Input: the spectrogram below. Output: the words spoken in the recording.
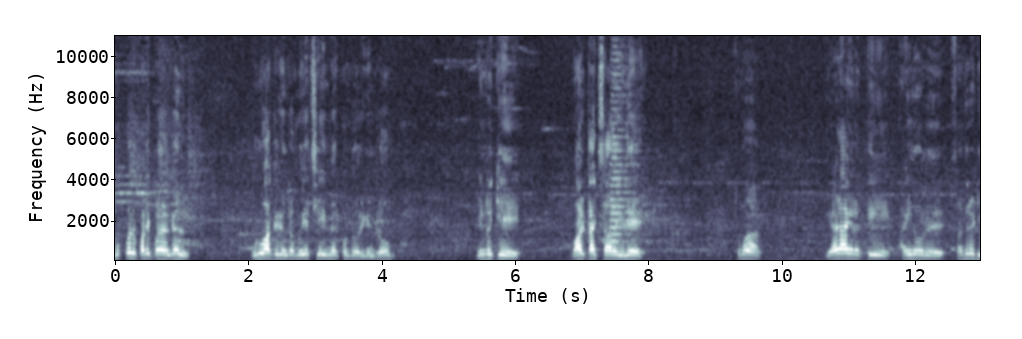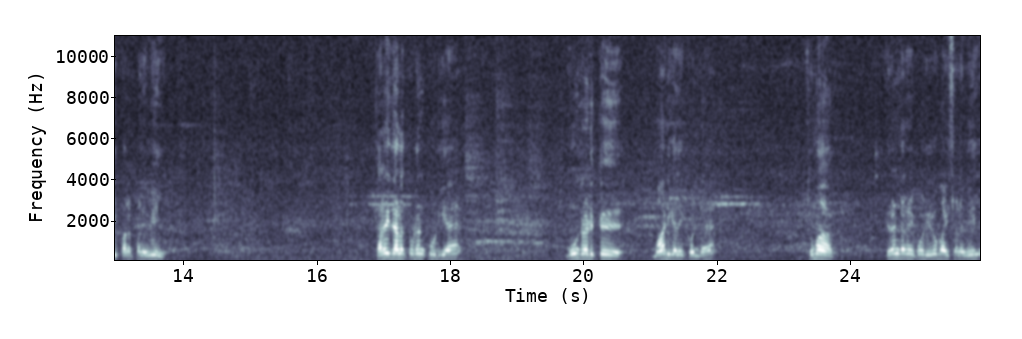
முப்பது படைப்பகங்கள் உருவாக்குகின்ற முயற்சியை மேற்கொண்டு வருகின்றோம். இன்றைக்கு வால்டாக் சாலையிலே சுமார் ஏழாயிரத்தி ஐநூறு சதுரடி பரப்பளவில் தரைதளத்துடன் கூடிய மூன்றடுக்கு மாடிகளை கொண்ட சுமார் இரண்டரை கோடி ரூபாய் செலவில்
